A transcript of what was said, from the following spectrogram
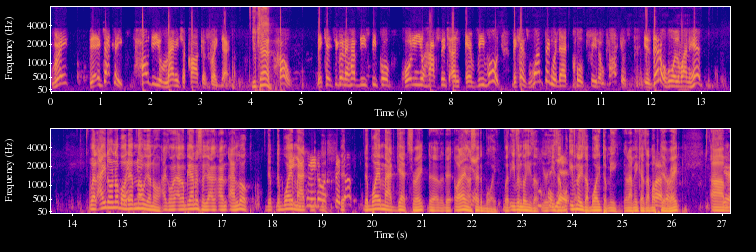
Right? Yeah, exactly. How do you manage a caucus like that? You can't. How? Because you're going to have these people holding you hostage on every vote. Because one thing with that quote Freedom Caucus is they don't hold one head. Well, I don't know about them now. You know, I'm gonna, be honest with you. And, and look, the, the boy They Matt, the, the- the boy Matt Gaetz right. The, the, well, I ain't gonna say the boy, but even though he's a he's Yeah. a even though he's a boy to me, you know what I mean? Because I'm up there, Uh-huh. right? Um, Yeah.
